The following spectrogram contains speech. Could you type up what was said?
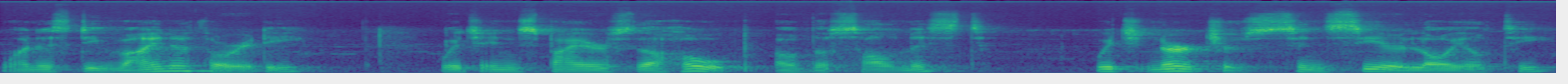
One is divine authority, which inspires the hope of the psalmist, which nurtures sincere loyalty,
